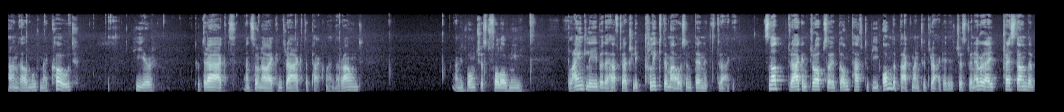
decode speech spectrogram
and I'll move my code here to dragged, and so now I can drag the Pacman around, and it won't just follow me blindly, but I have to actually click the mouse and then it's dragging. It's not drag and drop, so I don't have to be on the Pacman to drag it. It's just whenever I press down the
